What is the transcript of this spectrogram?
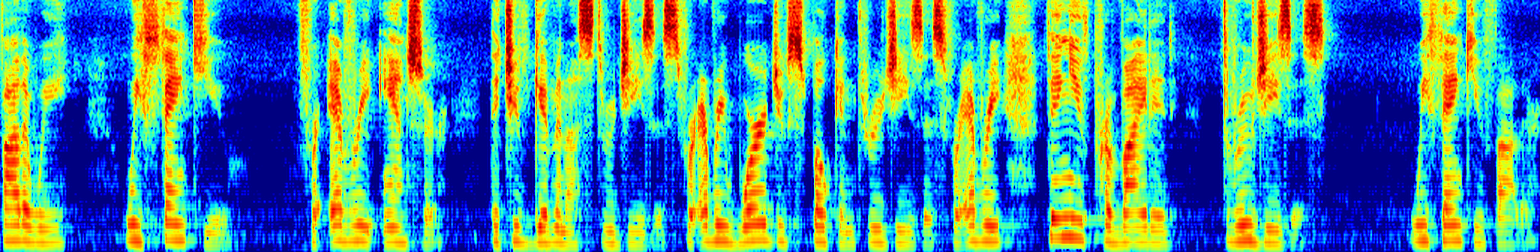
Father, we, we thank you for every answer that you've given us through Jesus, for every word you've spoken through Jesus, for everything you've provided through Jesus. We thank you, Father,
